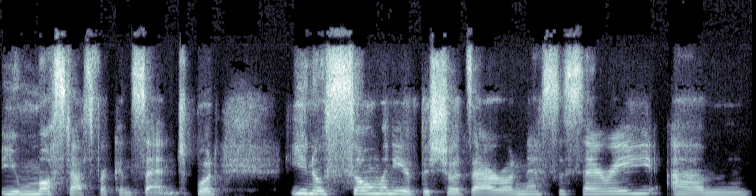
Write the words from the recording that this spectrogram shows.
you must ask for consent. But you know, so many of the shoulds are unnecessary. Um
